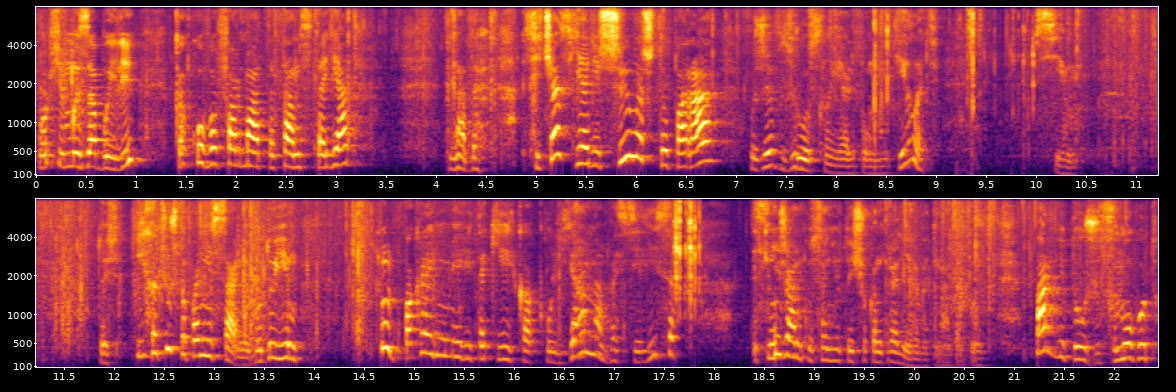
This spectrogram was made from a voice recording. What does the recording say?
В общем, мы забыли, какого формата там стоят. Надо. Сейчас я решила, что пора уже взрослые альбомы делать всем. То есть, и хочу, чтобы они сами, буду им, ну, по крайней мере, такие, как Ульяна, Василиса. Снежанку с Анютой еще контролировать надо будет. Парни тоже смогут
